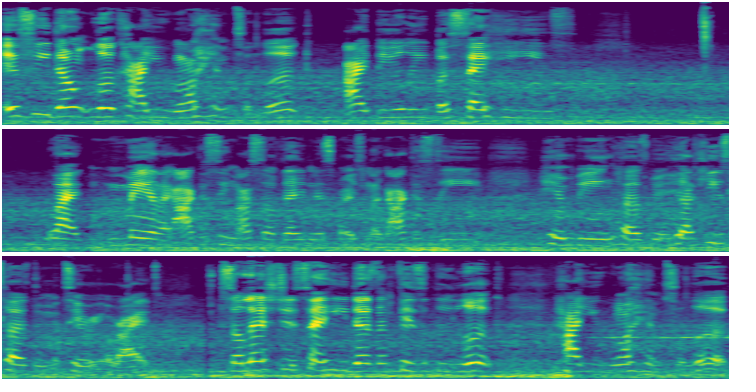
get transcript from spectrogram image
if he don't look how you want him to look ideally but say he's like man like i can see myself dating this person like i can see him being husband like he's husband material right so let's just say he doesn't physically look how you want him to look.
